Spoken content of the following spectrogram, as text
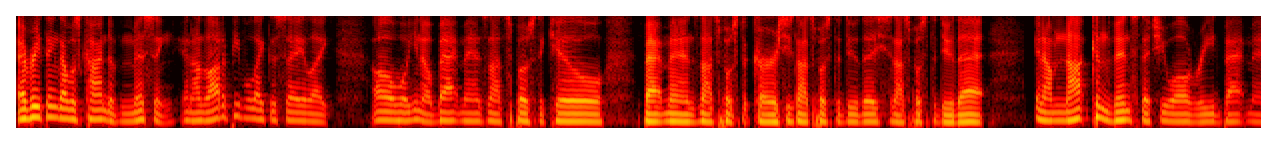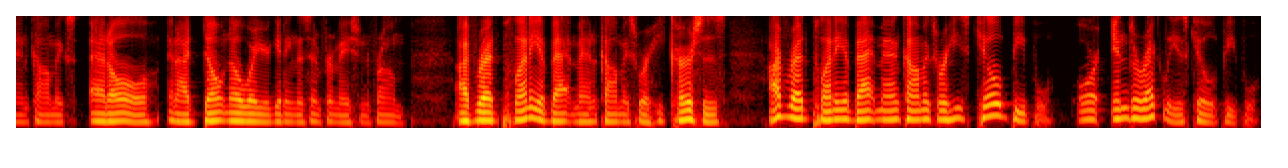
everything that was kind of missing. And a lot of people like to say, like, oh, well, you know, Batman's not supposed to kill. Batman's not supposed to curse. He's not supposed to do this. He's not supposed to do that. And I'm not convinced that you all read Batman comics at all. And I don't know where you're getting this information from. I've read plenty of Batman comics where he curses. I've read plenty of Batman comics where he's killed people or indirectly has killed people.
